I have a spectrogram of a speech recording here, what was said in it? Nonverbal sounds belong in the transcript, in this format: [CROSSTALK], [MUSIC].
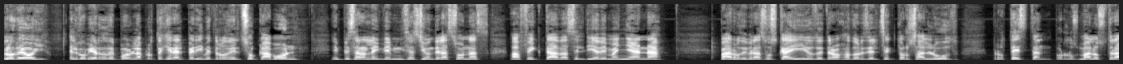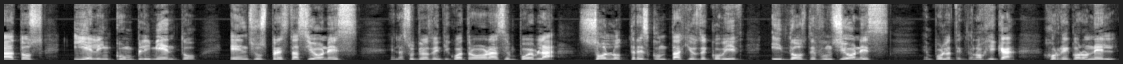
Lo de hoy, el gobierno de Puebla protegerá el perímetro del socavón. Empezarán la indemnización de las zonas afectadas el día de mañana. Paro de brazos caídos de trabajadores del sector salud protestan por los malos tratos y el incumplimiento en sus prestaciones. En las últimas 24 horas en Puebla, solo tres contagios de COVID y dos defunciones. En Puebla Tecnológica, Jorge Coronel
